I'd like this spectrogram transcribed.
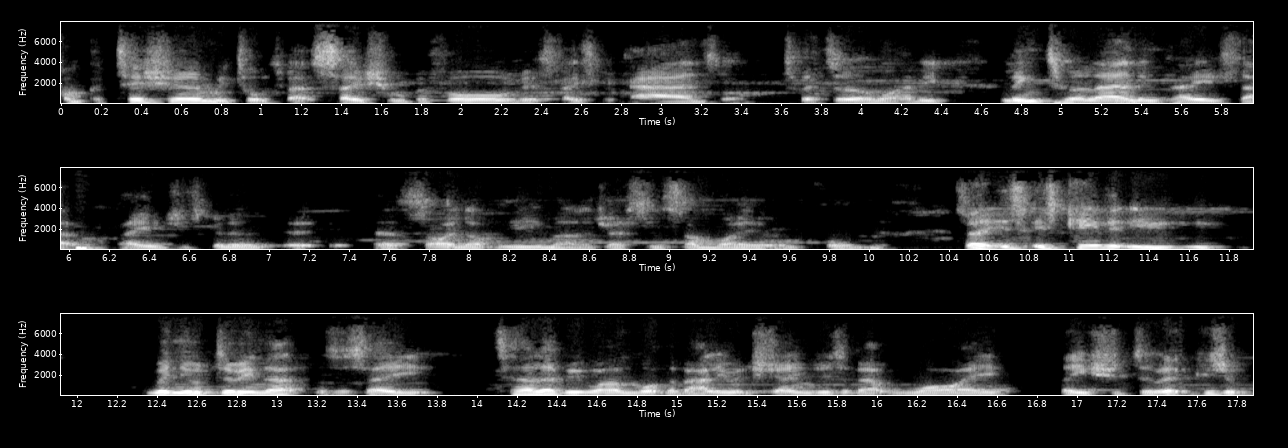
competition. We talked about social before, if it's Facebook ads or Twitter or what have you. Link to a landing page. That page is going to uh, uh, sign up the email address in some way or form. So it's it's key that you, you when you're doing that, as I say, tell everyone what the value exchange is about why they should do it because you're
